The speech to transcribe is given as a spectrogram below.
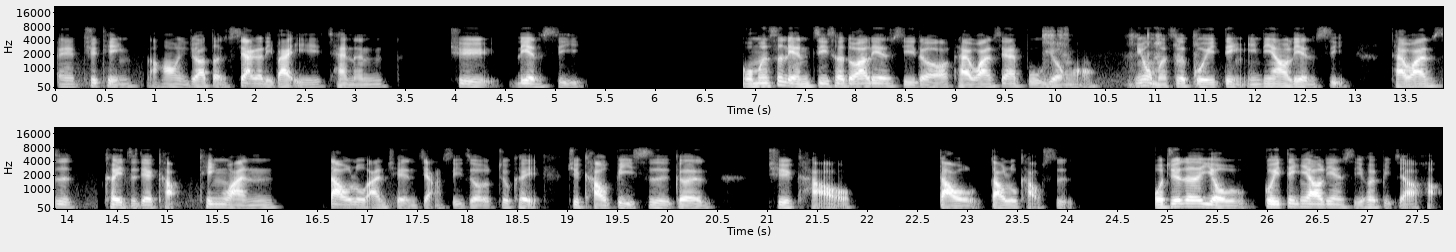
哎，去听，然后你就要等下个礼拜一才能去练习。我们是连机车都要练习的哦，台湾现在不用哦，因为我们是规定一定要练习。台湾是可以直接考，听完道路安全讲习之后就可以去考笔试跟去考道道路考试。我觉得有规定要练习会比较好。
